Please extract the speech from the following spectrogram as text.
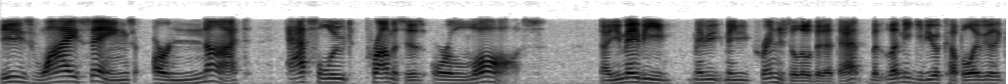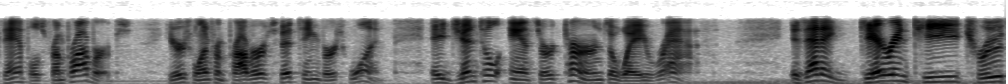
These wise sayings are not absolute promises or laws. Now, you may be maybe maybe cringed a little bit at that, but let me give you a couple of examples from Proverbs. Here's one from Proverbs 15, verse 1. A gentle answer turns away wrath. Is that a guaranteed truth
